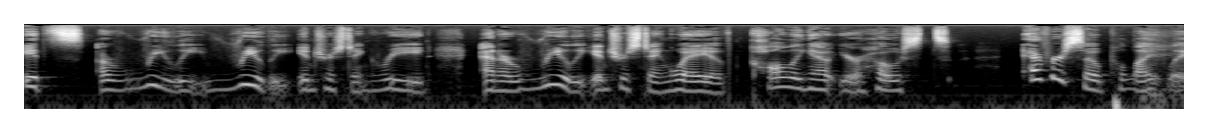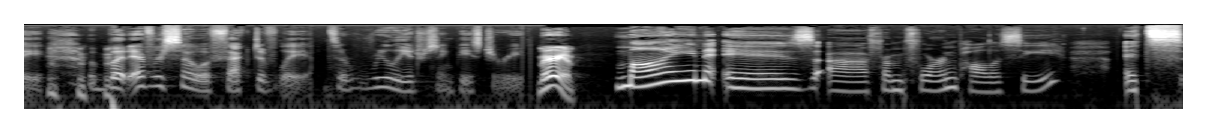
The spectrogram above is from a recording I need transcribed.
it's a really, really interesting read and a really interesting way of calling out your hosts ever so politely, but ever so effectively. It's a really interesting piece to read. Miriam. Mine is uh, from Foreign Policy. It's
